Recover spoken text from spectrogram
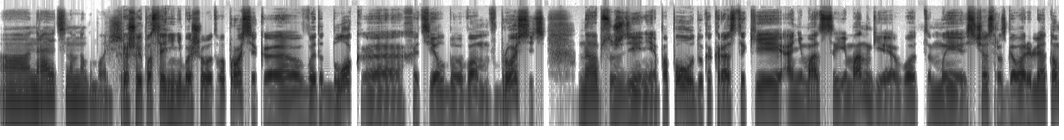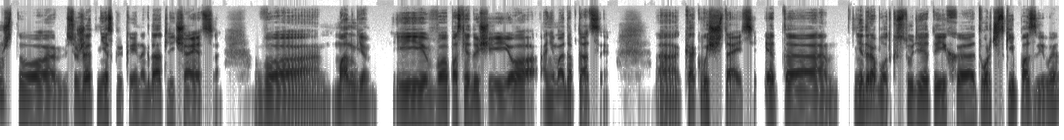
а, нравится намного больше. Хорошо, и последний небольшой вот вопросик э, в этот блок э, хотел бы вам вбросить на обсуждение по поводу как раз-таки анимации и манги. Вот мы сейчас разговаривали о том, что сюжет несколько иногда отличается в манге и в последующей ее аниме-адаптации. А, как вы считаете, это недоработка студии, это их э, творческие позывы,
